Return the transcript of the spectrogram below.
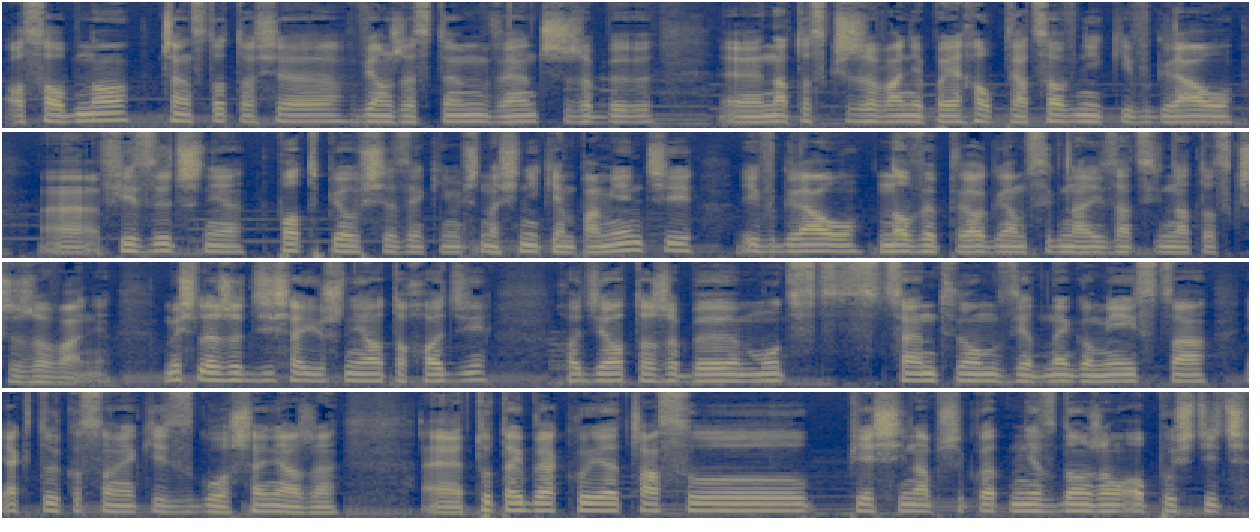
osobno. Często to się wiąże z tym wręcz, żeby e, na to skrzyżowanie pojechał pracownik i wgrał e, fizycznie, podpiął się z jakimś nośnikiem pamięci i wgrał nowy program sygnalizacji na to skrzyżowanie. Myślę, że dzisiaj już nie o to chodzi. Chodzi o to, żeby móc z centrum, z jednego miejsca, jak tylko są jakieś zgłoszenia, że tutaj brakuje czasu, piesi na przykład nie zdążą opuścić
